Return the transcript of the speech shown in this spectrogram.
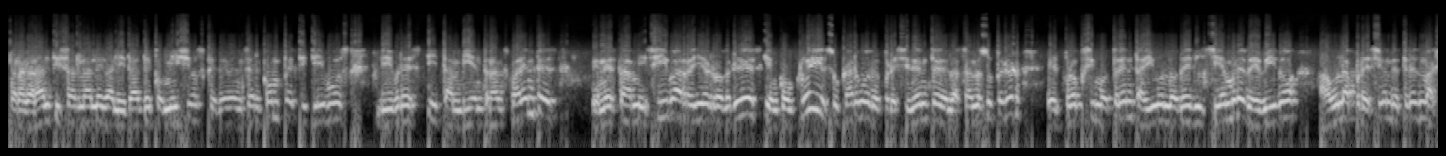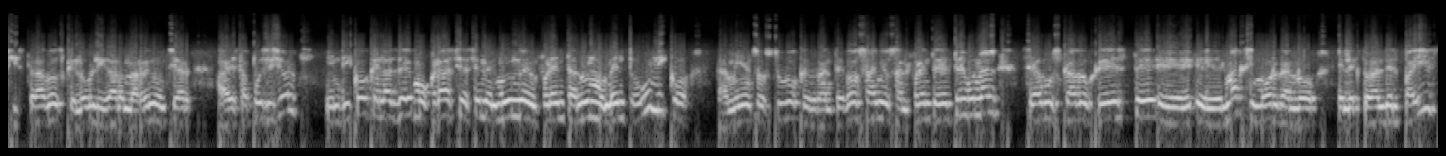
para garantizar la legalidad de comicios que deben ser competitivos, libres y también transparentes. En esta misiva, Reyes Rodríguez, quien concluye su cargo de presidente de la Sala Superior el próximo 31 de diciembre debido a una presión de tres magistrados que lo obligaron a renunciar a esta posición, indicó que las democracias en el mundo enfrentan un momento único. También sostuvo que durante dos años al frente del tribunal se ha buscado que este, eh, el máximo órgano electoral del país,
